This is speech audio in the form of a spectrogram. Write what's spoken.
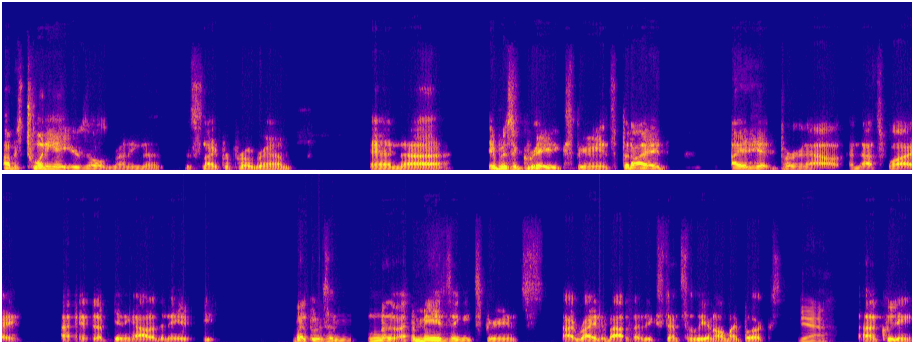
I was 28 years old running the, the sniper program. And uh, it was a great experience, but I had, I had hit burnout and that's why I ended up getting out of the Navy. But it was an, an amazing experience. I write about it extensively in all my books. Yeah. Uh, including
